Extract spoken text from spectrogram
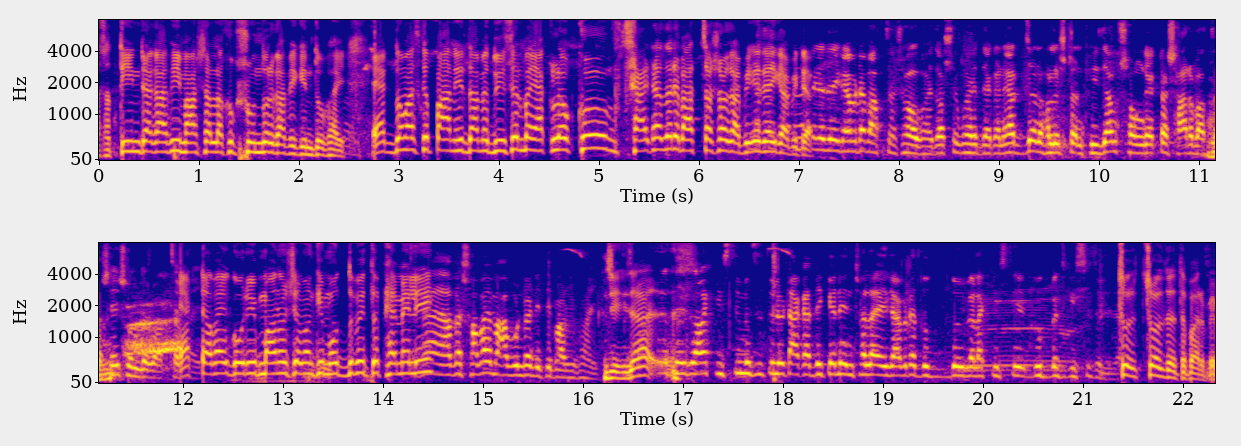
আচ্ছা তিনটা গাভি মার্শাল্লাহ খুব সুন্দর গাভি কিন্তু ভাই। একদম আজকে পানির দামে দুইছেন ভাই এক লক্ষ ষাট হাজারে বাচ্চা সহ গাভি এই গাভিটা এই গাভিটা বাচ্চা সহ ভাই দর্শক ঘরে দেখেন। একজন হলস্টন ফিজাম সঙ্গে একটা সার বাচ্চা সেই সুন্দর বাচ্চা। একটা ভাই গরিব মানুষ এবং কি মধ্যবিত্ত ফ্যামিলি হ্যাঁ সবাই মা বোনটা নিতে পারবে ভাই। জি যারা যারা কিস্তি মিস্তি তুলে টাকা দিয়ে কেনে এই গাভিটা দুধ দুই বেলা কিস্তি দুধ বেশ কিস্তি চলে যাবে। চল- যেতে পারবে।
